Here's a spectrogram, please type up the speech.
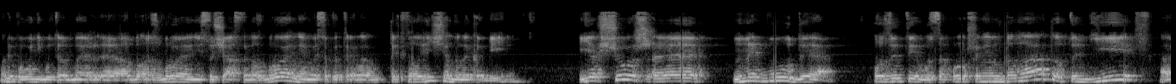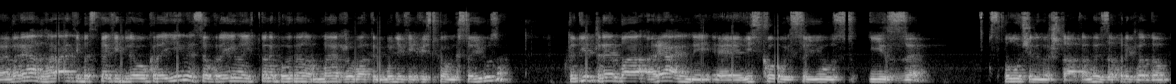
Вони повинні бути е, озброєні сучасним озброєнням, високотехнологічним, далекобійним. Якщо ж е, не буде позитиву з запрошенням до НАТО, тоді е, варіант гарантії безпеки для України це Україна ніхто не повинен обмежувати в будь-яких військових союзах. Тоді треба реальний е, військовий союз із Сполученими Штатами, за прикладом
